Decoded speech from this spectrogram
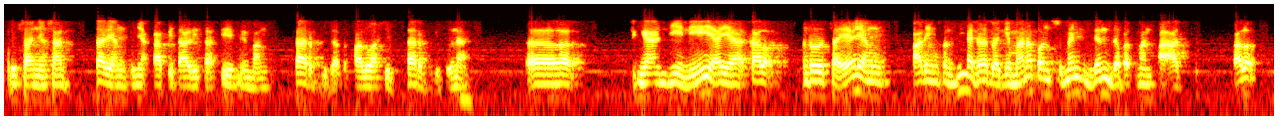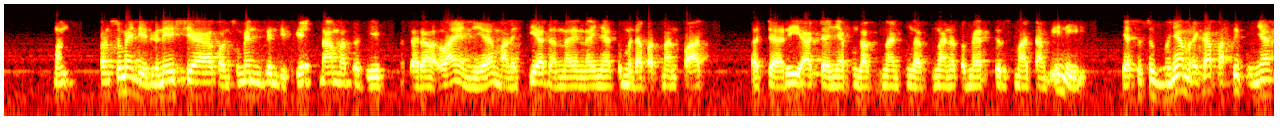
perusahaan yang sangat besar yang punya kapitalisasi memang besar, punya valuasi besar begitu. Nah dengan ini ya ya kalau menurut saya yang paling penting adalah bagaimana konsumen kemudian mendapat manfaat. Kalau konsumen di Indonesia, konsumen mungkin di Vietnam atau di negara lain ya, Malaysia dan lain-lainnya itu mendapat manfaat eh, dari adanya penggabungan-penggabungan atau merger semacam ini, ya sesungguhnya mereka pasti punya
